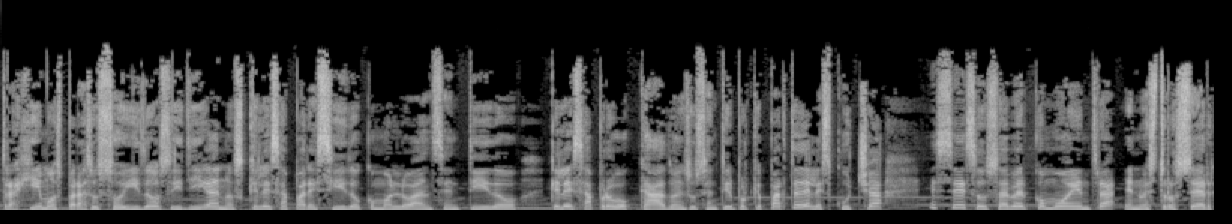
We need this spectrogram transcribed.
trajimos para sus oídos y díganos qué les ha parecido, cómo lo han sentido, qué les ha provocado en su sentir, porque parte de la escucha es eso, saber cómo entra en nuestro ser.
